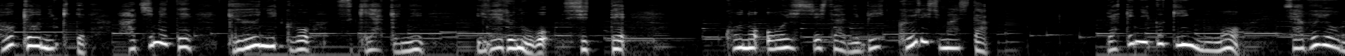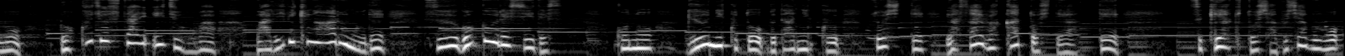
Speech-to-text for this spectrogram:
東京に来て初めて牛肉をすき焼きに入れるのを知ってこの美味しさにびっくりしました。焼肉キングもしゃぶ用も60歳以上は割引があるのですごく嬉しいです。この牛肉と豚肉そして野菜はカットしてあってすき焼きとしゃぶしゃぶを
